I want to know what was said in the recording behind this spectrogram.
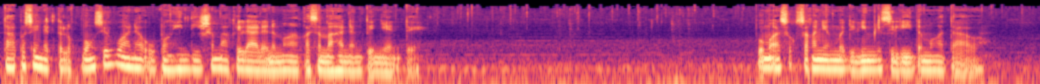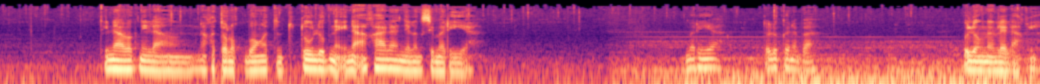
Matapos ay nagtalukbong si Juana upang hindi siya makilala ng mga kasamahan ng tenyente. Pumasok sa kanyang madilim na silid ang mga tao. Tinawag nilang nakatulokbong at natutulog na inaakala nilang si Maria. Maria, tulog ka na ba? Bulong ng lalaki.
